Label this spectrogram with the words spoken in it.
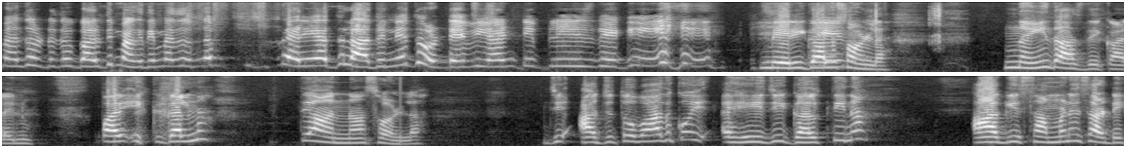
ਮੈਂ ਤੁਹਾਡੇ ਤੋਂ ਗਲਤੀ ਮੰਗਦੀ ਮੈਂ ਤੁਹਾਨੂੰ ਪੈਰੇ ਹੱਥ ਲਾ ਦਿੰਨੀ ਤੁਹਾਡੇ ਵੀ ਆਂਟੀ ਪਲੀਜ਼ ਦੇਖੀ। ਮੇਰੀ ਗੱਲ ਸੁਣ ਲੈ। ਨਹੀਂ ਦੱਸਦੇ ਕਾਲੇ ਨੂੰ ਪਰ ਇੱਕ ਗੱਲ ਨਾ ਧਿਆਨ ਨਾਲ ਸੁਣ ਲੈ। ਜੇ ਅੱਜ ਤੋਂ ਬਾਅਦ ਕੋਈ ਇਹੀ ਜੀ ਗਲਤੀ ਨਾ ਆ ਗਈ ਸਾਹਮਣੇ ਸਾਡੇ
